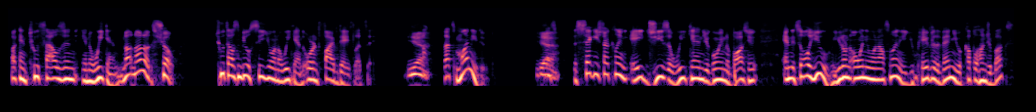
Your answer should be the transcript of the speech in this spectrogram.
fucking 2000 in a weekend. Not not a show. 2000 people see you on a weekend or in five days let's say. Yeah. that's money, dude. Yeah. The second you start claiming eight G's a weekend, you're going to Boston, and it's all you. You don't owe anyone else money. You pay for the venue a couple hundred bucks.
